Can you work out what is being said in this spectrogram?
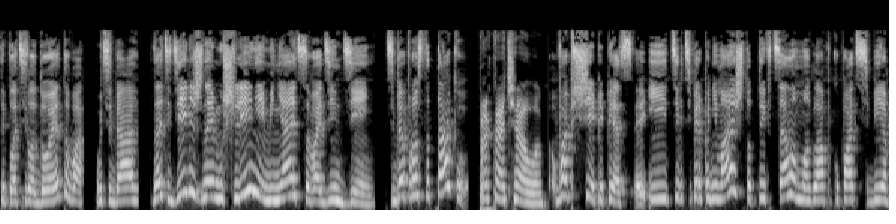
ты платила до этого, у тебя, знаете, денежное мышление меняется в один день. Тебя просто так... Прокачало. Вообще пипец. И ты теперь понимаешь, что ты в целом могла покупать себе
